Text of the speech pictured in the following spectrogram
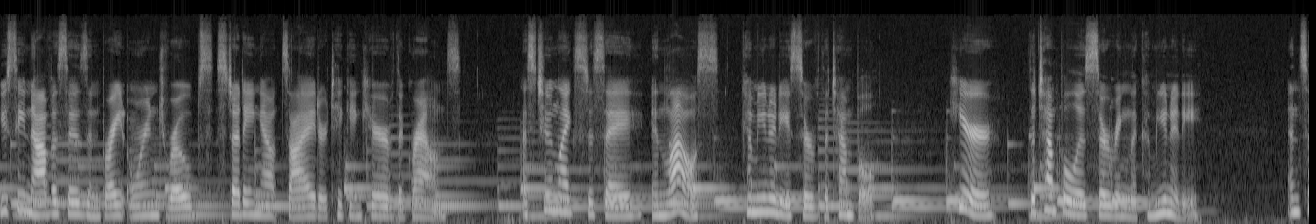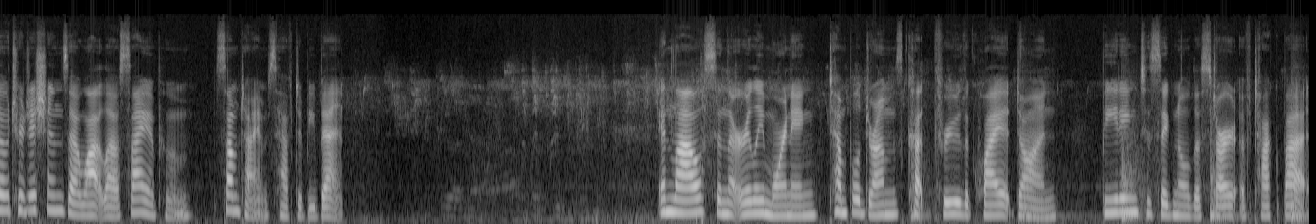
You see novices in bright orange robes studying outside or taking care of the grounds. As Toon likes to say, in Laos, communities serve the temple. Here, the temple is serving the community. And so traditions at Wat Lao Sayapum sometimes have to be bent. In Laos, in the early morning, temple drums cut through the quiet dawn, beating to signal the start of Takbat.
